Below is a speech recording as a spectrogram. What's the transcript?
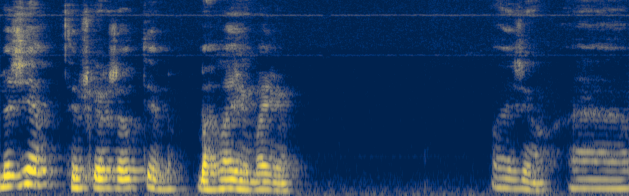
Mas já, temos que arranjar o tema. Vá, mais um, mais um. Mais um. Ah,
